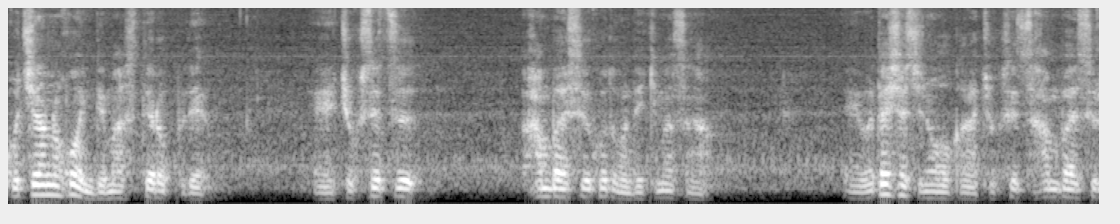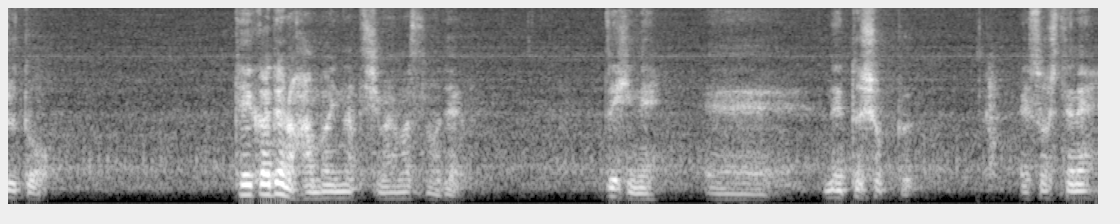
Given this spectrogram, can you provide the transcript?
こちらの方に出ますテロップで、直接販売することもできますが私たちの方から直接販売すると定価での販売になってしまいますのでぜひね、えーネットショップ、そしてね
